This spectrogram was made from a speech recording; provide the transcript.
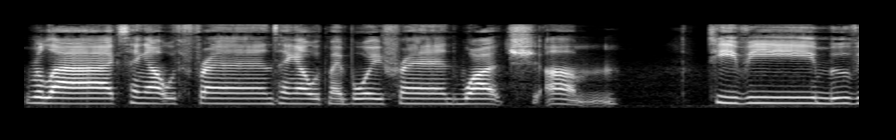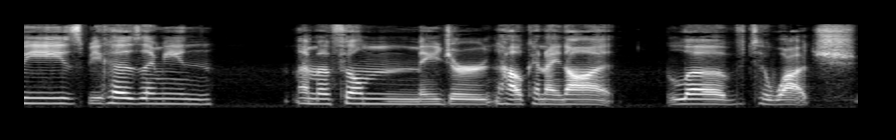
relax, hang out with friends, hang out with my boyfriend, watch um, TV, movies, because I mean, I'm a film major. How can I not love to watch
